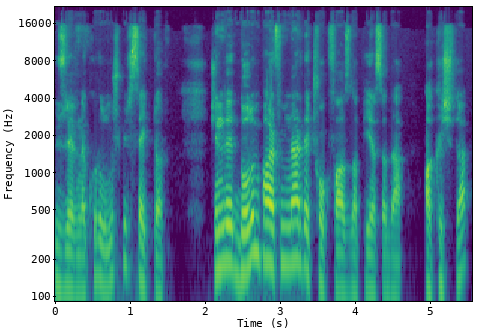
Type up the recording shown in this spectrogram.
üzerine kurulmuş bir sektör. Şimdi dolum parfümler de çok fazla piyasada akışta.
